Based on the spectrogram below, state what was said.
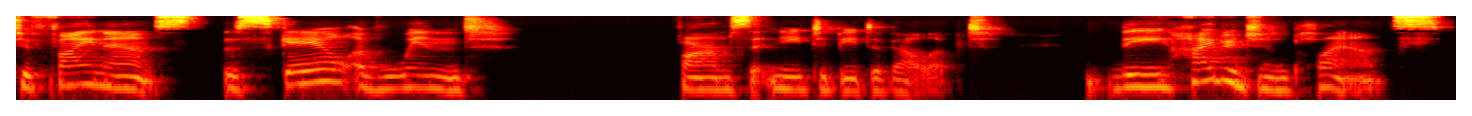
to finance the scale of wind farms that need to be developed. The hydrogen plants,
